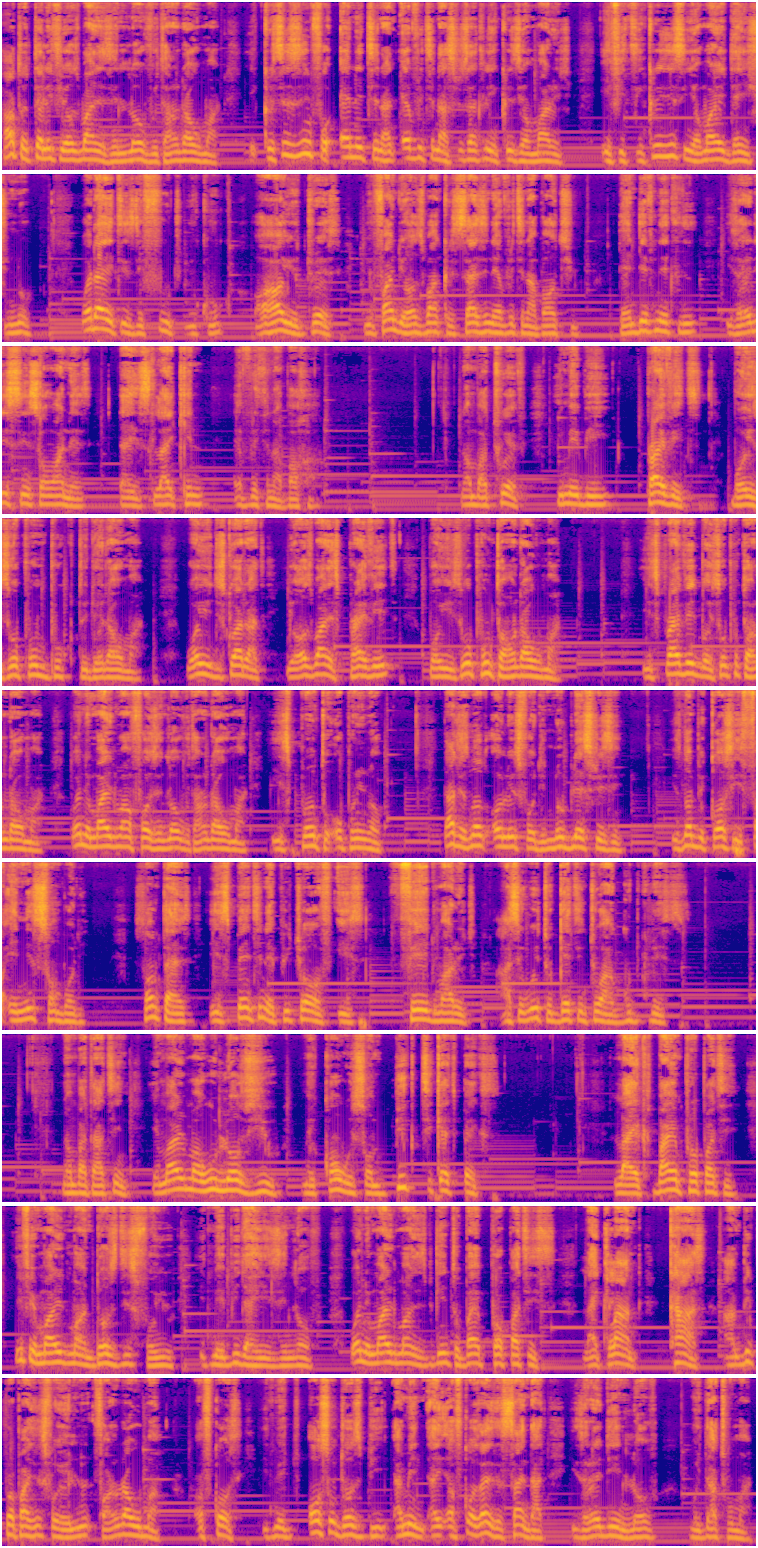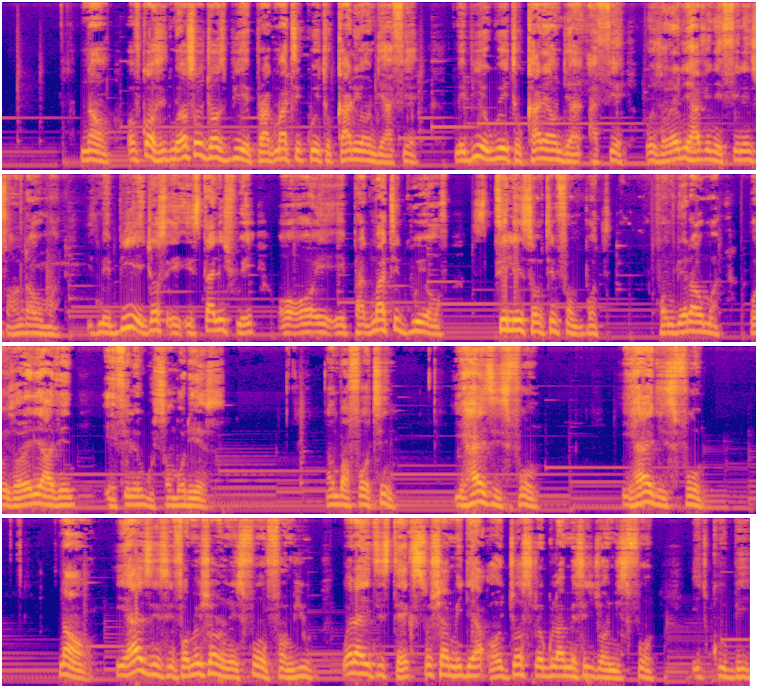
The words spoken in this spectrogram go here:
How to tell if your husband is in love with another woman? A criticism for anything and everything has recently increased your marriage. If it increases in your marriage, then you should know. Whether it is the food you cook or how you dress, you find your husband criticizing everything about you, then definitely he's already seen someone else that is liking everything about her. Number 12, he may be private, but he's open book to the other woman. When you discover that your husband is private, but he's open to another woman, he's private, but he's open to another woman. When a married man falls in love with another woman, he's prone to opening up. That is not always for the noblest reason. It's not because he, he needs somebody. Sometimes he's painting a picture of his failed marriage as a way to get into her good grace. Number 13, a married man who loves you may come with some big ticket perks, like buying property. If a married man does this for you, it may be that he is in love. When a married man is beginning to buy properties like land, cars, and big properties for, a, for another woman, of course, it may also just be, I mean, of course, that is a sign that he's already in love with that woman. Now, of course, it may also just be a pragmatic way to carry on the affair. Maybe a way to carry on the affair was already having a feelings for another woman. It may be a, just a, a, stylish way or, or a, a, pragmatic way of stealing something from but from the other woman, but is already having a feeling with somebody else. Number 14, he hides his phone. He hides his phone. Now, he has this information on his phone from you, whether it is text, social media, or just regular message on his phone. It could be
